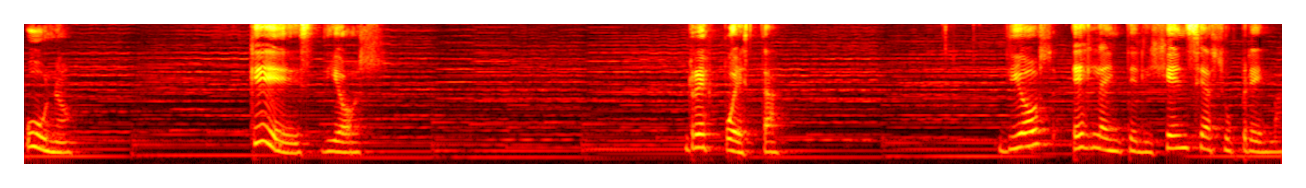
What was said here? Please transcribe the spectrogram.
1. ¿Qué es Dios? Respuesta. Dios es la inteligencia suprema,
